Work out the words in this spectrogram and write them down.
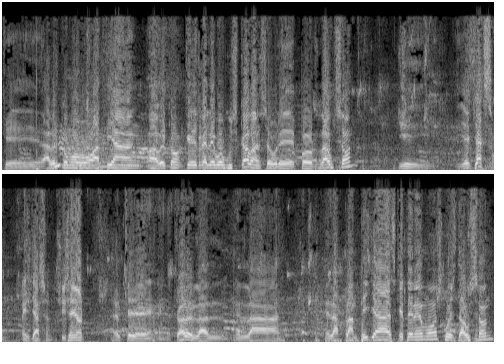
que a ver cómo hacían, a ver con, qué relevo buscaban sobre por Dawson y, y es Jackson. es Jackson sí señor El que, claro, en, la- en la- en las plantillas que tenemos, pues Dawson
